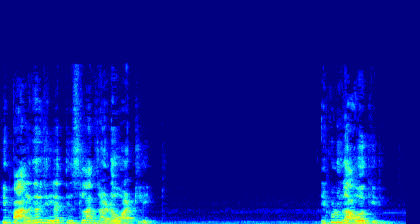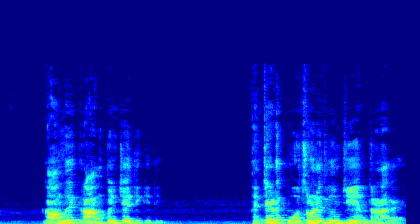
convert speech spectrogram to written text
की पालघर जिल्ह्यात तीस लाख झाडं वाटली. एकूण गावं किती? गावामध्ये ग्रामपंचायती किती? त्यांच्याकडे पोहोचवण्याची तुमची यंत्रणा काय?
